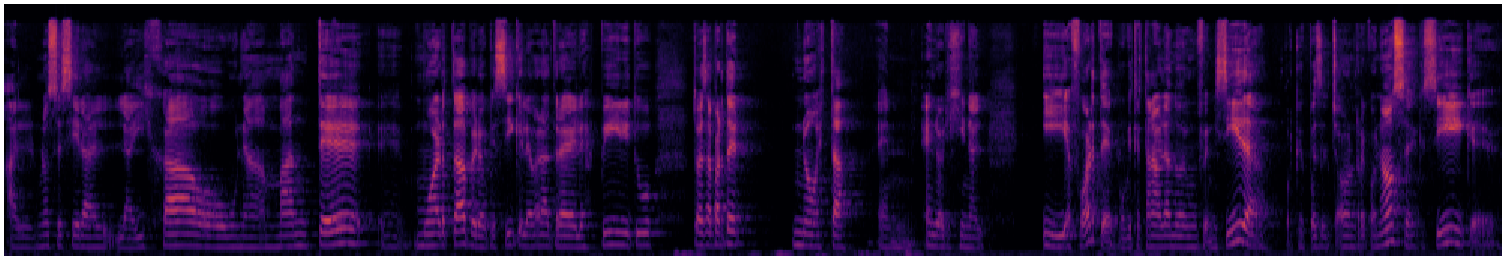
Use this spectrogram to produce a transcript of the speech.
al, no sé si era la hija o una amante eh, muerta, pero que sí, que le van a traer el espíritu. Toda esa parte no está en, en lo original. Y es fuerte, porque te están hablando de un femicida, porque después el chabón reconoce que sí, que,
